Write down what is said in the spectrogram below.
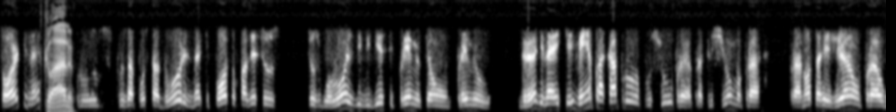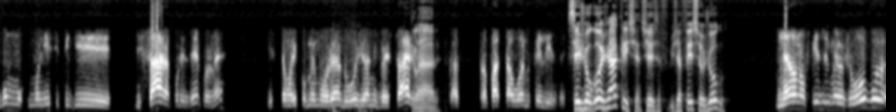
sorte, né? Claro. Para os apostadores, né? Que possam fazer seus, seus bolões, dividir esse prêmio, que é um prêmio grande, né? E que venha para cá, para o sul, para Criciúma, para a nossa região, para algum munícipe de, de Sara, por exemplo, né? Que estão aí comemorando hoje o aniversário. Claro. Para passar o ano feliz. Você jogou já, Cristian? Você já fez seu jogo? Não, não fiz o meu jogo.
